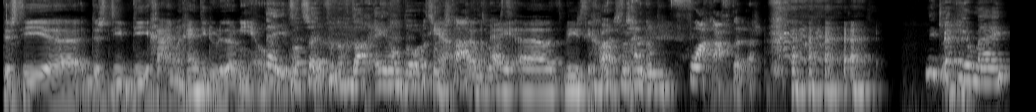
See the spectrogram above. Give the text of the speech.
Dus, die, dus die, die geheime agent die doet het ook niet heel Nee, goed. want ze heeft vanaf dag 1 al door dat ze Ja, dat, wordt. hey, wie is die Maar gast? waarschijnlijk hij vlak achter haar. Niet lekker op mij.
